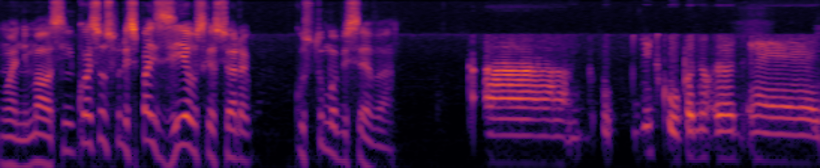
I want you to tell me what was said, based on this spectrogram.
um animal assim? Quais são os principais erros que a senhora costuma observar? Ah, desculpa, é,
